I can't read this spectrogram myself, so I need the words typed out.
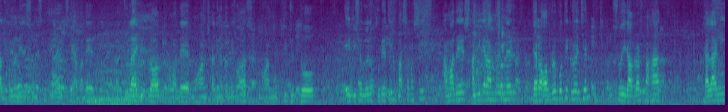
আলপনা নিজের সংস্কৃতি রয়েছে, আমাদের জুলাই বিপ্লব, আমাদের মহান স্বাধীনতা দিবস, মহান মুক্তিযুদ্ধ এই বিষয়গুলোকে ফুটিয়ে তুলুন। পাশাপাশি আমাদের স্বাধিকার আন্দোলনের যারা অগ্রপথিক রয়েছেন, শহীদ আবরার ফাহাদ, ফেলানি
